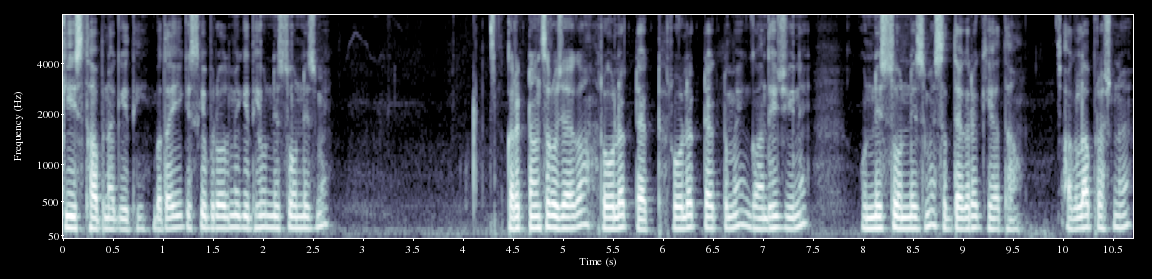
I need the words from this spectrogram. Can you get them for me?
की स्थापना की थी। बताइए, किसके विरोध में की थी 1919 में? करेक्ट आंसर हो जाएगा रोलक एक्ट रोलक एक्ट में गांधी जी ने 1919 में सत्याग्रह किया था। अगला प्रश्न है।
